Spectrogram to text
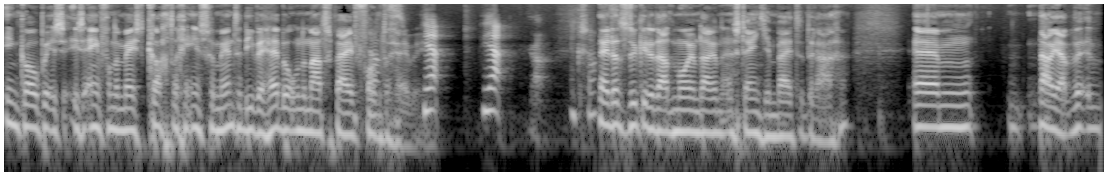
inkopen is, is een van de meest krachtige instrumenten die we hebben om de maatschappij exact. vorm te geven. Ja, ja. ja. Exact. Nee, dat is natuurlijk inderdaad mooi om daar een, een steentje in bij te dragen. Um, nou ja, we,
